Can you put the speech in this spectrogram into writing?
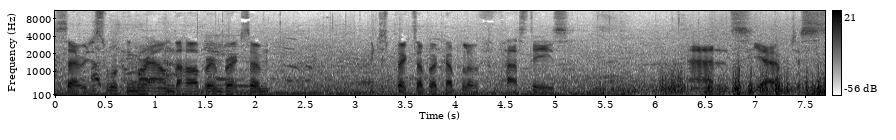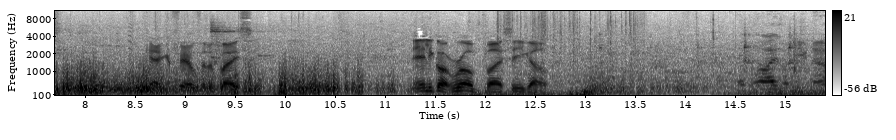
So we're just walking around the harbour in Brixham. We just picked up a couple of pasties and yeah, just getting a feel for the place. Nearly got robbed by a seagull. Eyes on you now.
